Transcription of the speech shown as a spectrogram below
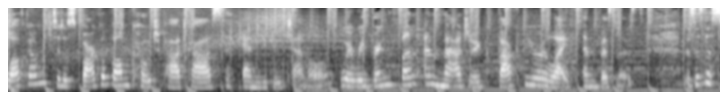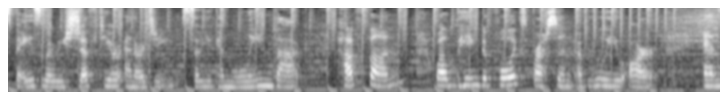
Welcome to the Sparkle Bomb Coach podcast and YouTube channel, where we bring fun and magic back to your life and business. This is the space where we shift your energy so you can lean back, have fun, while being the full expression of who you are and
